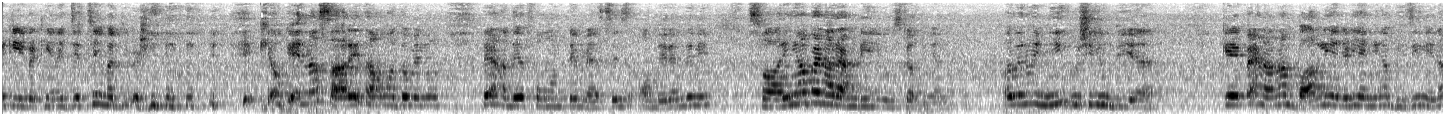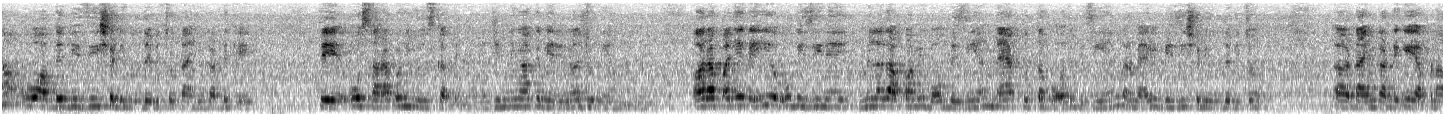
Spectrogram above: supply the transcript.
ਇਟਲੀ ਬੈਠੀਆਂ ਨੇ, ਜਿੱਥੇ ਮਰਜ਼ੀ ਬੈਠੀਆਂ ਨੇ। ਕਿਉਂਕਿ ਇਹਨਾਂ ਸਾਰੇ ਥਾਵਾਂ ਤੋਂ ਮੈਨੂੰ ਭੈਣਾਂ ਦੇ ਫੋਨ ਤੇ ਮੈਸੇਜ ਆਉਂਦੇ ਰਹਿੰਦੇ ਨੇ। ਸਾਰੀਆਂ ਭੈਣਾਂ ਰੈਮਡੀ ਯੂਜ਼ ਕਰਦੀਆਂ ਨੇ। ਔਰ ਮੈਨੂੰ ਇੰਨੀ ਖੁਸ਼ੀ ਹੁੰਦੀ ਹੈ ਕਿ ਭੈਣਾਂ ਨਾ ਬਾਹਰਲੀਆਂ ਜਿਹੜੀਆਂ ਇੰਨੀਆਂ ਬਿਜ਼ੀ ਨੇ ਨਾ, ਉਹ ਆਪਦੇ ਬਿਜ਼ੀ ਸ਼ਡਿਊਲ ਦੇ ਵਿੱਚੋਂ ਟਾਈਮ ਕੱਢ ਕੇ ਤੇ ਉਹ ਸਾਰਾ ਕੁਝ ਯੂਜ਼ ਕਰ ਲੈਂਦੀਆਂ ਨੇ, ਜਿੰਨੀਆਂ ਕਿ ਮੇਰੇ ਨਾਲ ਜੁੜੀਆਂ ਹੋਈਆਂ ਨੇ। ਔਰ ਆਪਾਂ ਜੇ ਕਹੀਏ ਉਹ ਬਿਜ਼ੀ ਨੇ, ਮੈਨੂੰ ਲੱਗਦਾ ਆਪਾਂ ਵੀ ਬਹੁਤ ਬਿਜ਼ੀ ਹਾਂ ਮੈਂ ਖੁਦ ਤਾਂ ਬਹੁਤ ਬਿਜ਼ੀ ਹਾਂ ਪਰ ਮੈਂ ਵੀ ਬਿਜ਼ੀ ਸ਼ਡਿਊਲ ਦੇ ਵਿੱਚੋਂ ਟਾਈਮ ਕੱਢ ਕੇ ਆਪਣਾ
